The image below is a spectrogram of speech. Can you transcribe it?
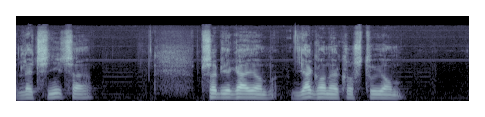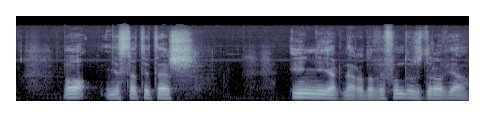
lecznicze przebiegają, jak one kosztują, bo niestety też inni, jak Narodowy Fundusz Zdrowia,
